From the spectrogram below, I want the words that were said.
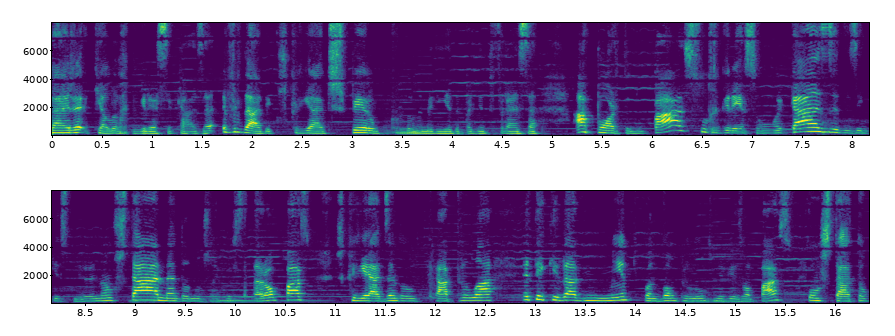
para que ela regresse a casa. A verdade é que os criados esperam por Dona Maria da Penha de França à porta do passo, regressam a casa, dizem que a senhora não está, mandam-nos regressar ao passo, os criados andam de cá para lá, até que a dado momento, quando vão pela última vez ao passo, constatam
